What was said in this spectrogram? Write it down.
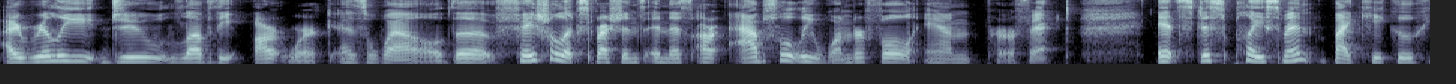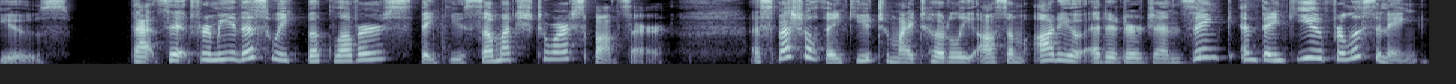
I really do love the artwork as well. The facial expressions in this are absolutely wonderful and perfect. It's Displacement by Kiku Hughes. That's it for me this week, book lovers. Thank you so much to our sponsor. A special thank you to my totally awesome audio editor, Jen Zink, and thank you for listening.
